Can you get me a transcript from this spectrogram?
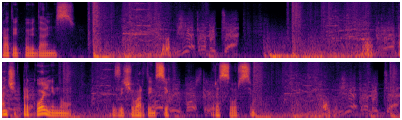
брати відповідальність. Є пробиття. Танчик прикольний, ну. Зичі вартий всіх ресурсів. Є пробиття.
